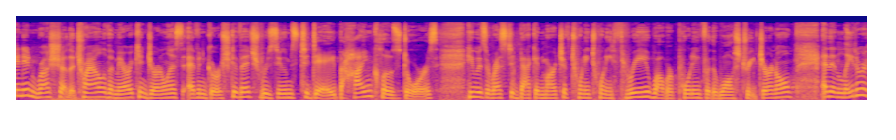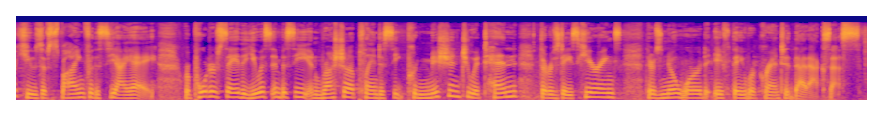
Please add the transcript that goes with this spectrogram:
And in Russia, the trial of American journalist Evan Gershkovich resumes today behind closed doors. He was arrested back in March of 2023 while reporting for the Wall Street Journal and then later accused of spying for the CIA. Reporters say the U.S. Embassy in Russia planned to seek permission to attend Thursday's hearings. There's no word if they were granted that access.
